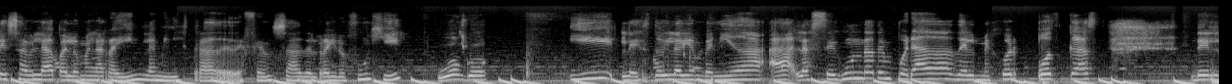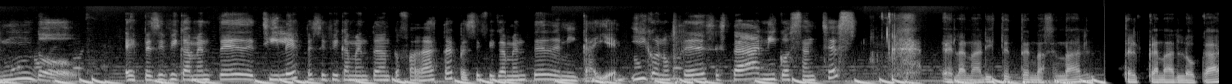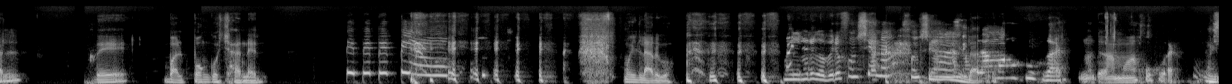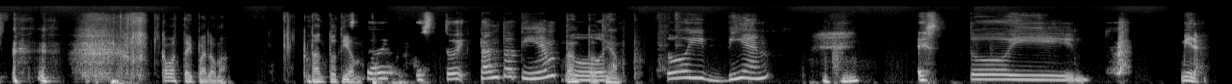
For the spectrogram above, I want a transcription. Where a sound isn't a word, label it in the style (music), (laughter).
Les habla Paloma Larraín, la ministra de Defensa del Reino Fungi. Huongo. Y les doy la bienvenida a la segunda temporada del mejor podcast del mundo, específicamente de Chile, específicamente de Antofagasta, específicamente de mi calle. Y con ustedes está Nico Sánchez. El analista internacional del canal local de Valpongo Channel. (laughs) Muy largo. (laughs) Muy largo, pero funciona, funciona. no te vamos a juzgar, no te vamos a juzgar. (laughs) ¿Cómo estáis, Paloma? Tanto tiempo. Estoy, tanto tiempo. Tanto tiempo. Estoy bien. Estoy. Mira,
